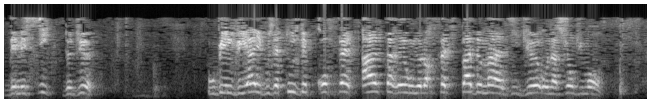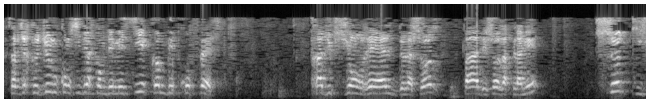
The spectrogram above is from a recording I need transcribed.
des messies de Dieu. Ou vi'ai, vous êtes tous des prophètes, al tareu, ne leur faites pas de mal, dit Dieu aux nations du monde. Ça veut dire que Dieu nous considère comme des messies et comme des prophètes. Traduction réelle de la chose, pas des choses à planer. Ceux qui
